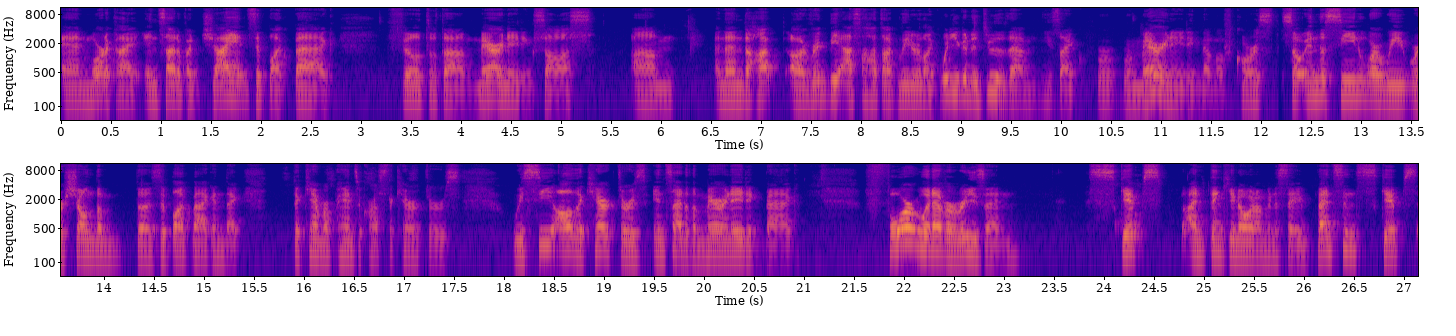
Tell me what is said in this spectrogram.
and Mordecai inside of a giant Ziploc bag filled with uh, marinating sauce. Um, and then the hot uh, Rigby asks the hot dog leader like, "What are you gonna do to them?" He's like, "We're, we're marinating them, of course." So in the scene where we were shown the the Ziploc bag and like the camera pans across the characters, we see all the characters inside of the marinating bag. For whatever reason, Skips, I think you know what I'm going to say, Benson, Skips,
